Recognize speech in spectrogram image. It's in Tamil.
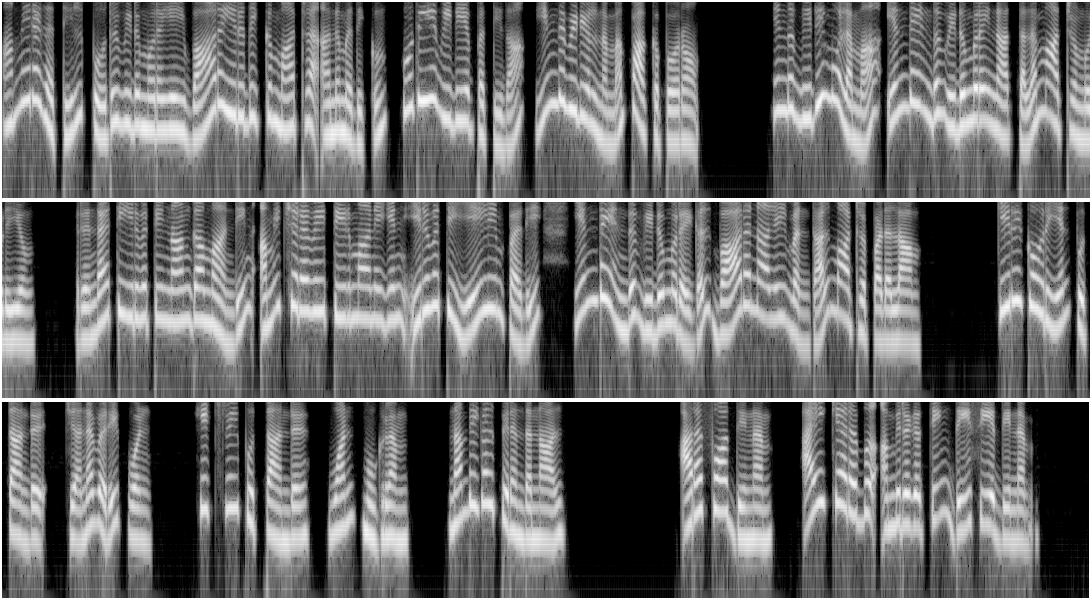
அமீரகத்தில் பொது விடுமுறையை வார இறுதிக்கு மாற்ற அனுமதிக்கும் புதிய விதியை பத்தி தான் இந்த வீடியோல நம்ம பார்க்க போறோம். இந்த விதி மூலமா எந்தெந்த விடுமுறை நாட்களை மாற்ற முடியும்? ரெண்டாயிரத்தி இருபத்தி நான்காம் ஆண்டின் அமைச்சரவை தீர்மான எண் இருபத்தி ஏழின் படி எந்த எந்த விடுமுறைகள் வார நாளில் வந்தால் மாற்றப்படலாம்? கிரிகோரியன் புத்தாண்டு ஜனவரி ஒன். ஹிச்ரி புத்தாண்டு ஒன் முகரம் நம்பிகள் பிறந்த நாள். அரஃபா தினம். ஐக்கிய அரபு அமீரகத்தின் தேசிய தினம்.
